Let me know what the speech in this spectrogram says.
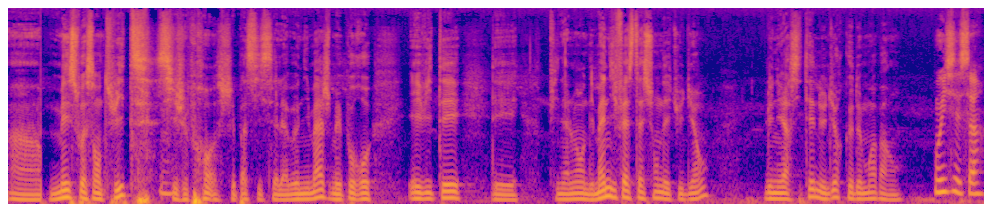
un mai 68, si je prends, je sais pas si c'est la bonne image, mais pour euh, éviter des, finalement des manifestations d'étudiants, l'université ne dure que deux mois par an. Oui c'est ça,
